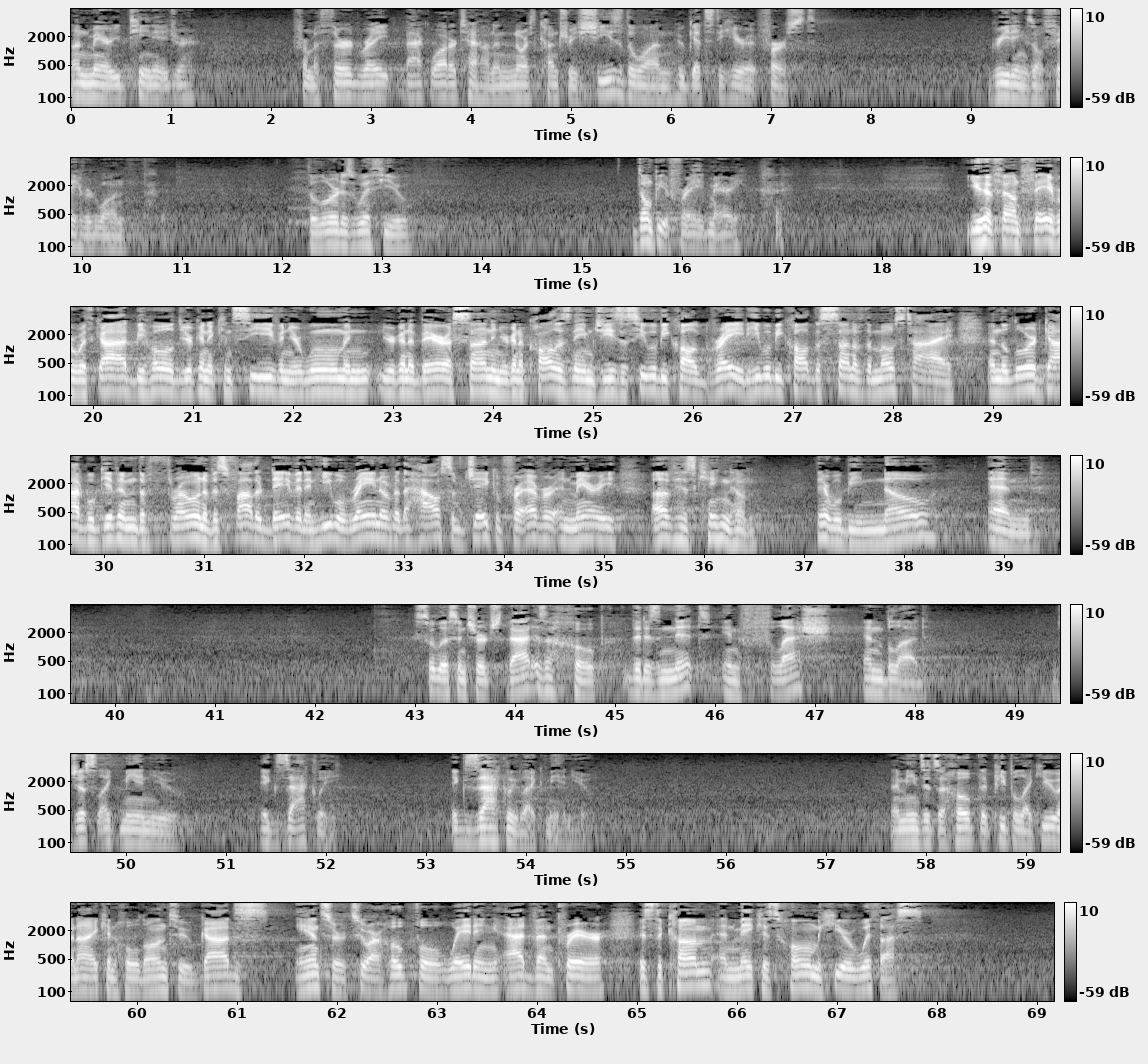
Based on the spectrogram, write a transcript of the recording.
unmarried teenager from a third rate backwater town in the North Country. She's the one who gets to hear it first. Greetings, O favored one. The Lord is with you. Don't be afraid, Mary. You have found favor with God. Behold, you're going to conceive in your womb and you're going to bear a son and you're going to call his name Jesus. He will be called great. He will be called the son of the most high and the Lord God will give him the throne of his father David and he will reign over the house of Jacob forever and Mary of his kingdom. There will be no end. So listen, church, that is a hope that is knit in flesh and blood just like me and you. Exactly. Exactly like me and you. That means it's a hope that people like you and I can hold on to. God's answer to our hopeful, waiting Advent prayer is to come and make his home here with us,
